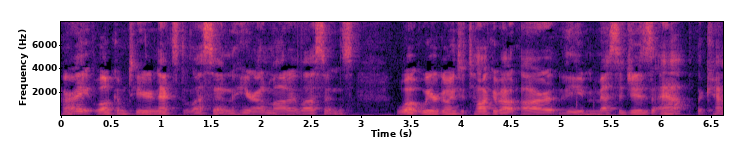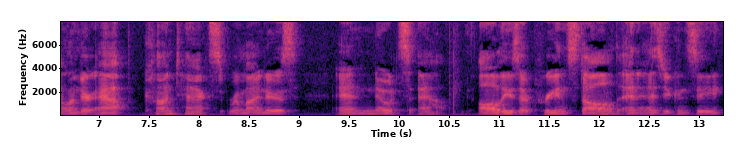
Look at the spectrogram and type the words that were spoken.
right, welcome to your next lesson here on Modern Lessons. What we are going to talk about are the Messages app, the Calendar app, Contacts, Reminders, and Notes app. All these are pre installed, and as you can see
